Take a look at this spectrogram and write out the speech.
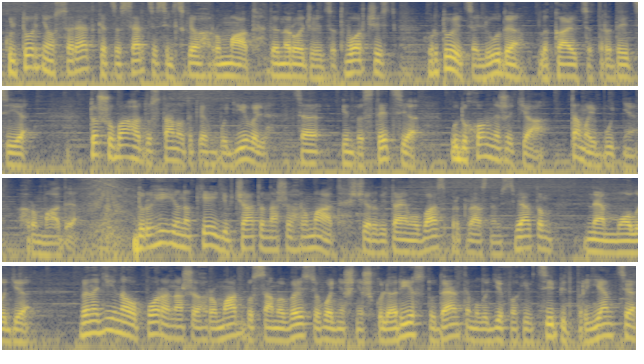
Культурні осередки це серце сільських громад, де народжується творчість, гуртуються люди, плекаються традиції. Тож увага до стану таких будівель це інвестиція у духовне життя та майбутнє громади. Дорогі юнаки і дівчата наших громад, щиро вітаємо вас з прекрасним святом Днем молоді. Ви надійна опора наших громад, бо саме ви, сьогоднішні школярі, студенти, молоді фахівці, підприємці,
